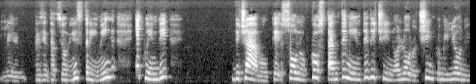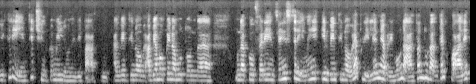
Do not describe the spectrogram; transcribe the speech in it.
le presentazioni in streaming e quindi diciamo che sono costantemente vicino a loro 5 milioni di clienti e 5 milioni di partner. Al 29, abbiamo appena avuto un, una conferenza in streaming, il 29 aprile ne avremo un'altra durante il quale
